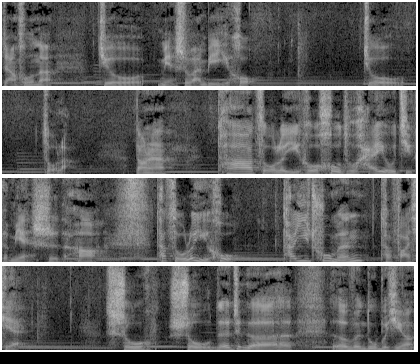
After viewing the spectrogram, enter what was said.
然后呢就面试完毕以后就走了，当然。他走了以后，后头还有几个面试的啊。他走了以后，他一出门，他发现手手的这个呃温度不行，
